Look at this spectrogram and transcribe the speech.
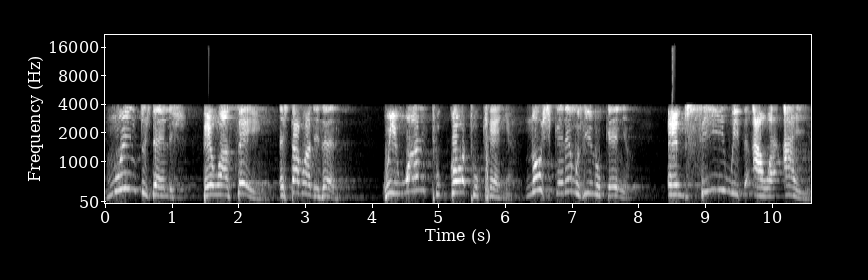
Muitos deles they were saying, estavam a dizer: we want to go to Kenya Nós queremos ir no Quênia and see with our eyes.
